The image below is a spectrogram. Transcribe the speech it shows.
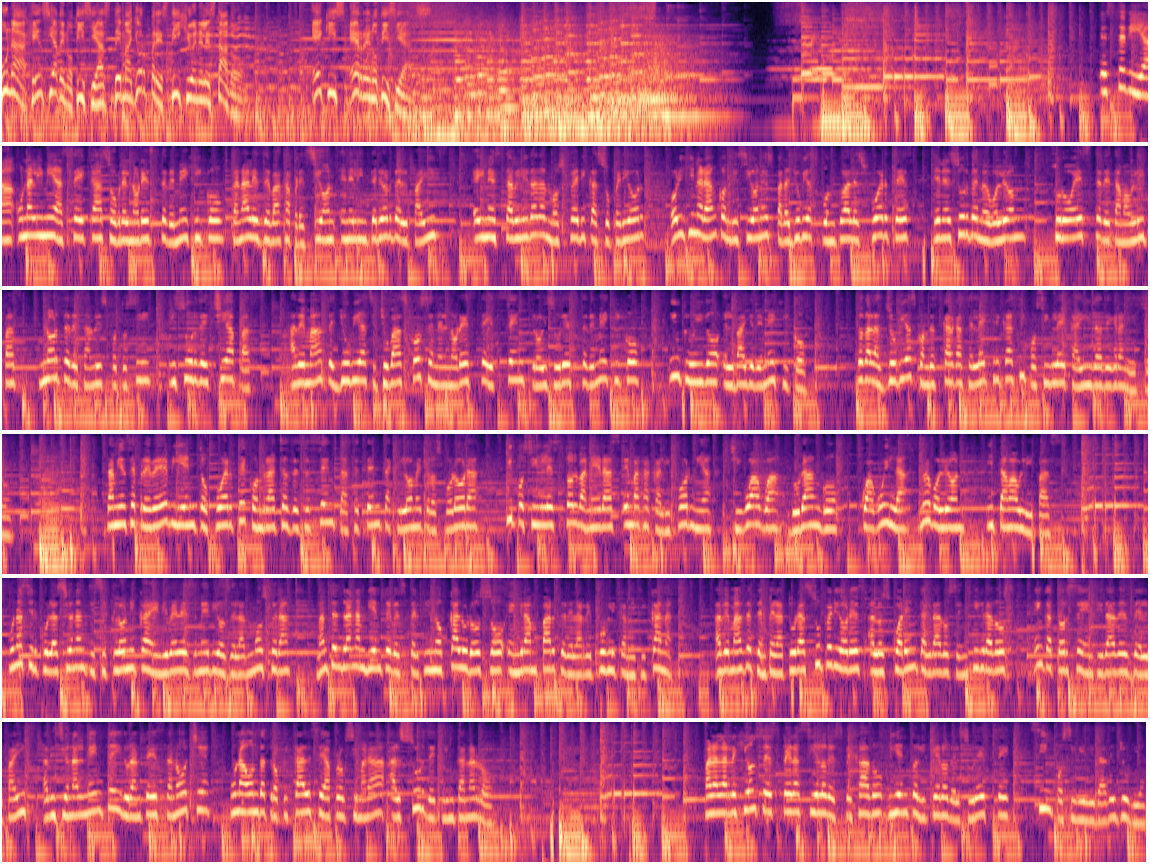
una agencia de noticias de mayor prestigio en el estado. XR Noticias. Este día, una línea seca sobre el noreste de México, canales de baja presión en el interior del país e inestabilidad atmosférica superior originarán condiciones para lluvias puntuales fuertes en el sur de Nuevo León, suroeste de Tamaulipas, norte de San Luis Potosí y sur de Chiapas, además de lluvias y chubascos en el noreste, centro y sureste de México, incluido el Valle de México. Todas las lluvias con descargas eléctricas y posible caída de granizo. También se prevé viento fuerte con rachas de 60 a 70 kilómetros por hora y posibles tolvaneras en Baja California, Chihuahua, Durango, Coahuila, Nuevo León y Tamaulipas. Una circulación anticiclónica en niveles medios de la atmósfera mantendrán ambiente vespertino caluroso en gran parte de la República Mexicana, además de temperaturas superiores a los 40 grados centígrados en 14 entidades del país. Adicionalmente, y durante esta noche, una onda tropical se aproximará al sur de Quintana Roo. Para la región se espera cielo despejado, viento ligero del sureste, sin posibilidad de lluvia.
